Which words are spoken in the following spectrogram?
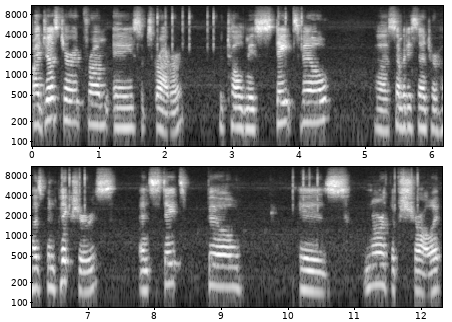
I just heard from a subscriber who told me Statesville, uh, somebody sent her husband pictures, and Statesville is north of Charlotte.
